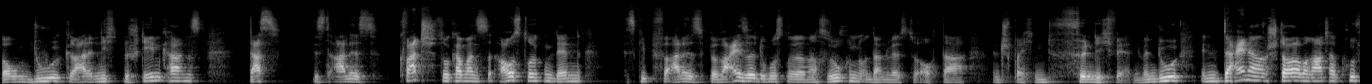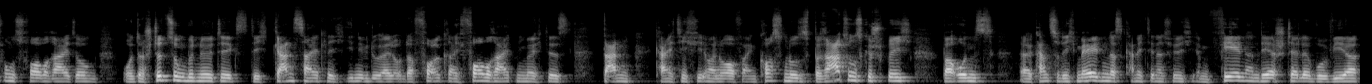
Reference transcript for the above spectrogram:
warum du gerade nicht bestehen kannst. Das ist alles Quatsch, so kann man es ausdrücken, denn es gibt für alles Beweise, du musst nur danach suchen und dann wirst du auch da entsprechend fündig werden. Wenn du in deiner Steuerberaterprüfungsvorbereitung Unterstützung benötigst, dich ganzheitlich, individuell und erfolgreich vorbereiten möchtest, dann kann ich dich wie immer nur auf ein kostenloses Beratungsgespräch bei uns kannst du dich melden. Das kann ich dir natürlich empfehlen an der Stelle, wo wir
